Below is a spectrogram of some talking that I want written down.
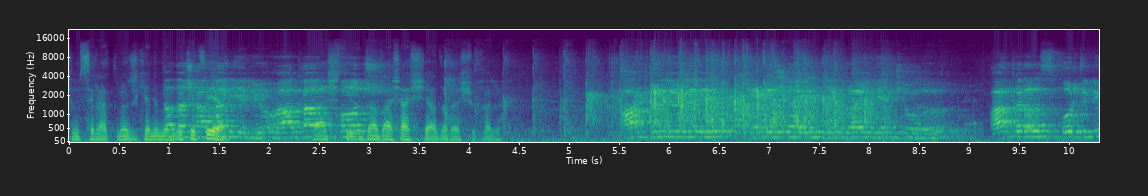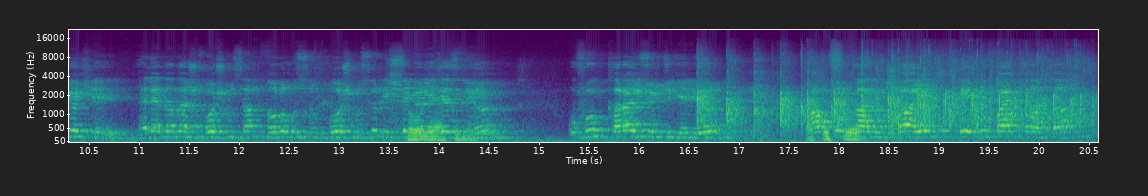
Şimdi Selahattin Hoca kendi Dadaş memleketi ya. geliyor. Hakan Başlıyor Koç, Dadaş aşağıdır aş yukarı. antrenörleri Emre Şahin, Cebrail Gençoğlu. Ankaralı sporcu diyor ki hele Dadaş koş musun, dolu musun, boş musun, Şovunu göreceğiz diyor. Ufuk Karayüzümcü geliyor. Bak Ufuk. Abdülkadir Şahin, Fethi Fight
